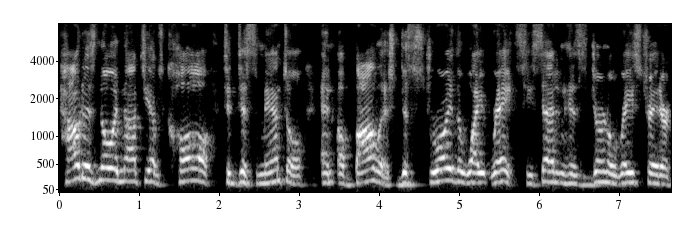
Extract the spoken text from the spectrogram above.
How does Noel Ignatiev's call to dismantle and abolish, destroy the white race? He said in his journal, Race Traitor,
